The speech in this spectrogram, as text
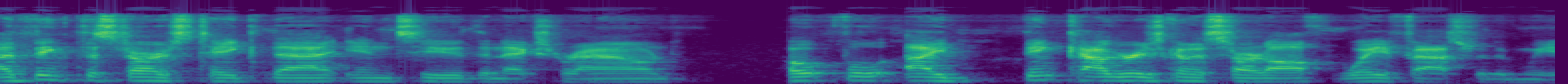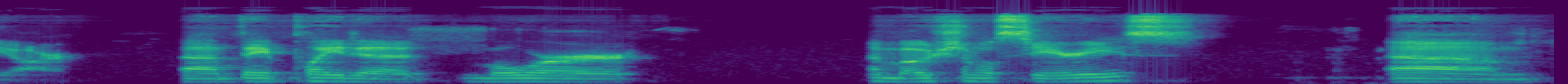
I think the Stars take that into the next round. Hopefully, I think Calgary is going to start off way faster than we are. Um, they played a more emotional series um,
